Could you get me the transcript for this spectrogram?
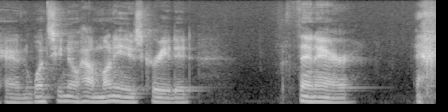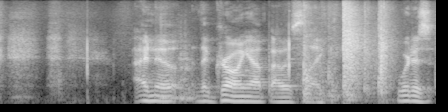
And once you know how money is created, thin air. I know that growing up, I was like, where does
